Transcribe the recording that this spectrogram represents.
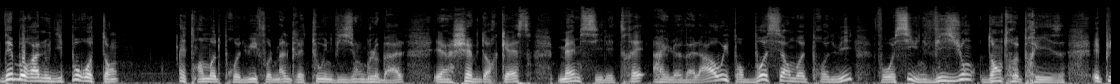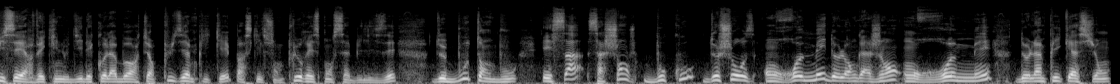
Déborah nous dit pour autant être en mode produit, il faut malgré tout une vision globale et un chef d'orchestre, même s'il est très high level. Ah oui, pour bosser en mode produit, il faut aussi une vision d'entreprise. Et puis c'est Hervé qui nous dit des collaborateurs plus impliqués parce qu'ils sont plus responsabilisés de bout en bout. Et ça, ça change beaucoup de choses. On remet de l'engagement, on remet de l'implication.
